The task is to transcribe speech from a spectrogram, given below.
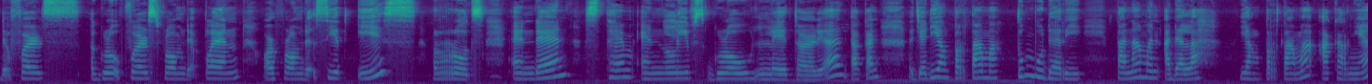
the first grow first from the plant or from the seed is roots. And then stem and leaves grow later ya. Akan jadi yang pertama tumbuh dari tanaman adalah yang pertama akarnya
